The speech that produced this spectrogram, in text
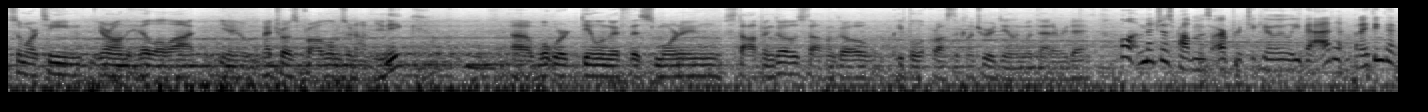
So, Martine, you're on the Hill a lot. You know, Metro's problems are not unique. Uh, what we're dealing with this morning, stop and go, stop and go. People across the country are dealing with that every day. Well, Metro's problems are particularly bad, but I think that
